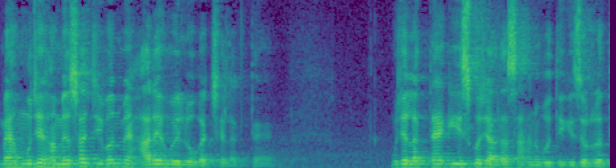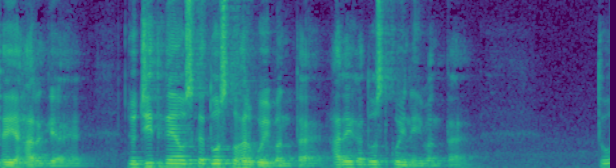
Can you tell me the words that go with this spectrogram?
मैं, मुझे हमेशा जीवन में हारे हुए लोग अच्छे लगते हैं। मुझे लगता है कि इसको ज़्यादा सहानुभूति की ज़रूरत है ये हार गया है। जो जीत गए उसका दोस्त तो हर कोई बनता है हारे का दोस्त कोई नहीं बनता है। तो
